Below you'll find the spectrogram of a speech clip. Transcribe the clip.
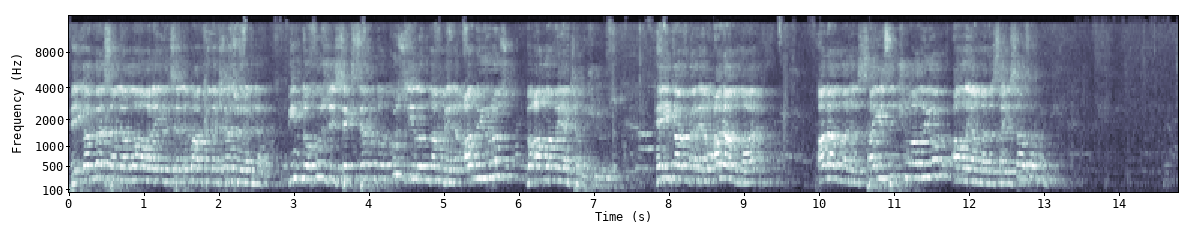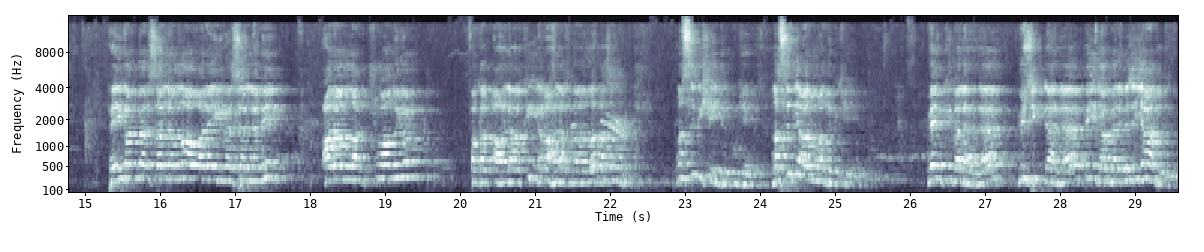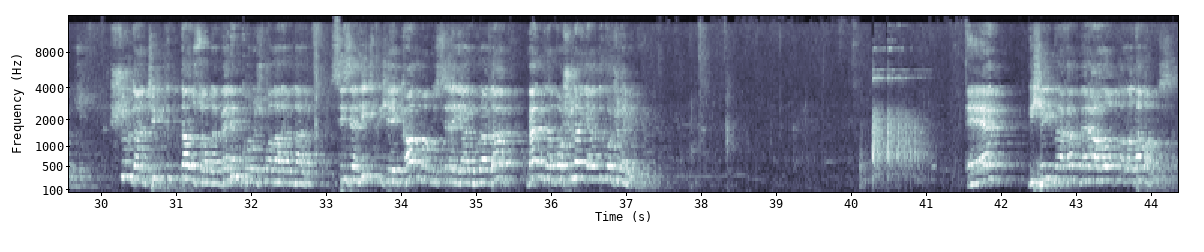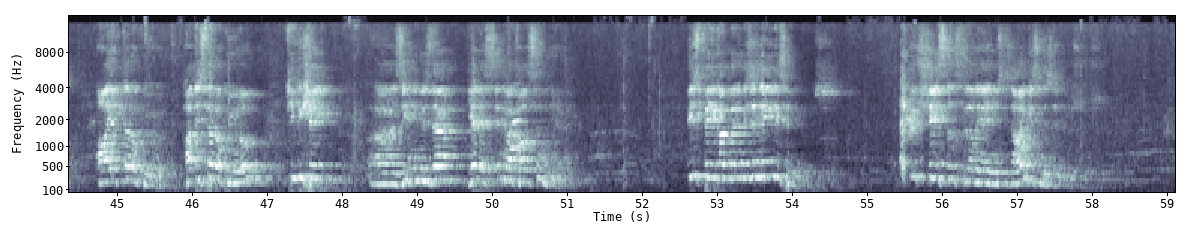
Peygamber sallallahu aleyhi ve sellem arkadaşlar söylerler. 1989 yılından beri anıyoruz ve anlamaya çalışıyoruz. Peygamberi ananlar, ananların sayısı çoğalıyor, anlayanların sayısı azalıyor. Peygamber sallallahu aleyhi ve sellemi ananlar çoğalıyor fakat ahlakıyla ahlaklananlar azalıyor. Nasıl bir şeydir bu ki? Nasıl bir anmadır ki? Menkıbelerle, müziklerle Peygamberimizi yad ediyoruz. Şuradan çıktıktan sonra benim konuşmalarımdan size hiçbir şey kalmamışsa eğer burada ben de boşuna geldi boşuna gidiyorum. Eğer bir şey bırakan beni anlat, anlatamamışsın. Ayetler okuyorum, hadisler okuyorum ki bir şey e, zihnimizde yer etsin ve kalsın diye. Biz Peygamberimizin neyini seviyoruz? Üç şey sı- sıralayayım size. Hangisini seviyorsunuz?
